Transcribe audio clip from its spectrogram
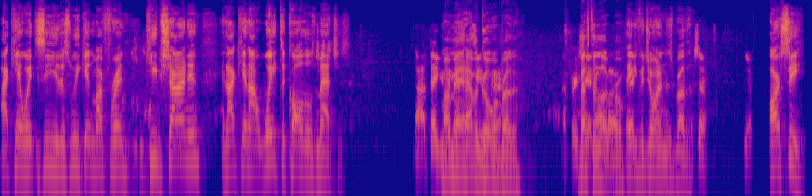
I can't wait to see you this weekend, my friend. Keep shining, and I cannot wait to call those matches. Uh, thank you, my man. Have a good one, brother. I appreciate Best of luck, bro. Thank, Thank you for joining us, brother. Yes, sir. Yep. RC.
